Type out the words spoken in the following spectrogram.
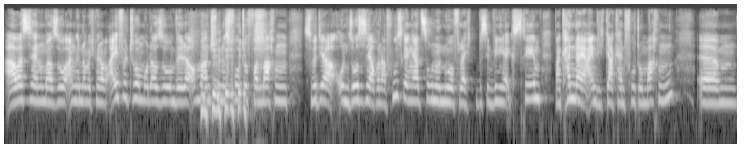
aber es ist ja nun mal so, angenommen, ich bin am Eiffelturm oder so und will da auch mal ein schönes Foto von machen. Es wird ja, und so ist es ja auch in der Fußgängerzone, nur vielleicht ein bisschen weniger extrem. Man kann da ja eigentlich gar kein Foto machen. Ähm,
